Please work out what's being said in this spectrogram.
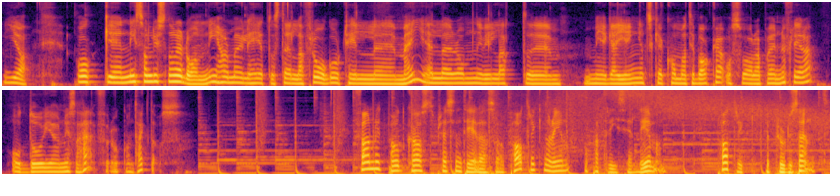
Ja. Och eh, ni som lyssnare då, ni har möjlighet att ställa frågor till eh, mig. Eller om ni vill att eh, Mega-gänget ska komma tillbaka och svara på ännu flera. Och då gör ni så här för att kontakta oss. Foundit Podcast presenteras av Patrik Norén och Patricia Lehmann. Patrik är producent.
